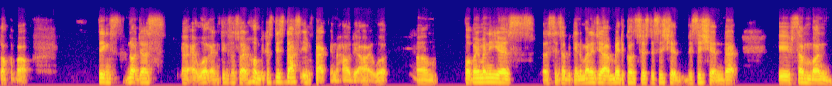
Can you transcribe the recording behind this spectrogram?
talk about things not just uh, at work and things also at home because this does impact in how they are at work. Um, for many many years uh, since I became a manager, I made a conscious decision decision that if someone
